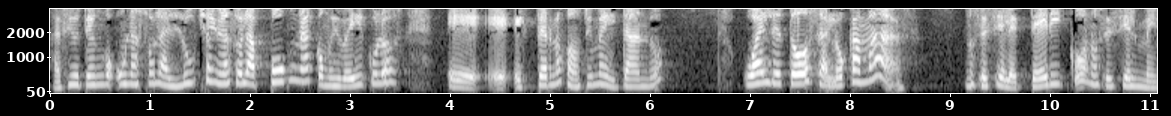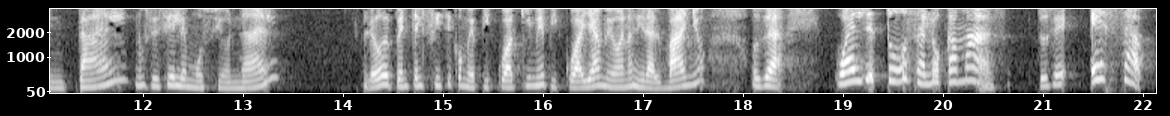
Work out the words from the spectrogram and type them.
así yo tengo una sola lucha y una sola pugna con mis vehículos eh, eh, externos cuando estoy meditando. ¿Cuál de todos se aloca más? No sé si el etérico, no sé si el mental, no sé si el emocional. Luego de repente el físico me picó aquí, me picó allá, me van a ir al baño. O sea, ¿cuál de todos se aloca más? Entonces, esa,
